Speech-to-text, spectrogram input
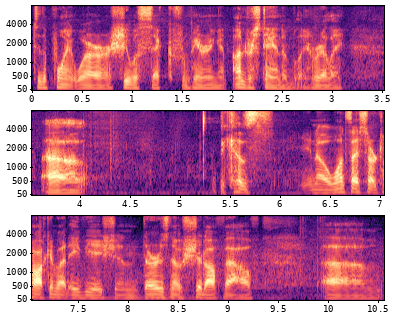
to the point where she was sick from hearing it understandably really. Uh, because you know once i start talking about aviation there is no shut off valve. Um,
